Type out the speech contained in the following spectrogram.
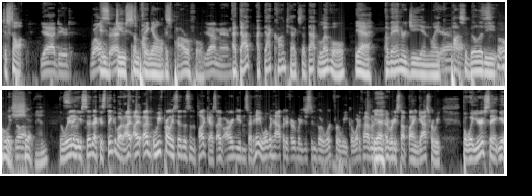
to stop Yeah, dude. Well and said. do something It's else. It's powerful. yeah, man. At that at that context, at that level Yeah. of energy and like Yeah. possibility. Oh holy my God. shit, man! The way So- that you said that, because think about it. I, I, I've, we've probably said this in the podcast. I've argued and said, "Hey, what would happen if everybody just didn't go to work for a week, or what if happened Yeah. if everybody stopped buying gas for a week?" But what you're saying, yeah,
